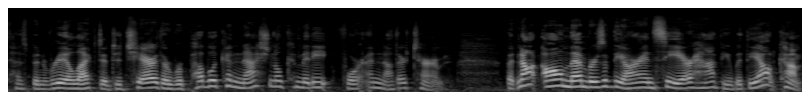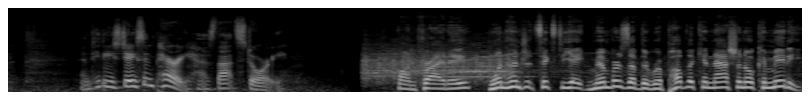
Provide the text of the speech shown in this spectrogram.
has been reelected to chair the Republican National Committee for another term. But not all members of the RNC are happy with the outcome. NTD's Jason Perry has that story. On Friday, 168 members of the Republican National Committee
